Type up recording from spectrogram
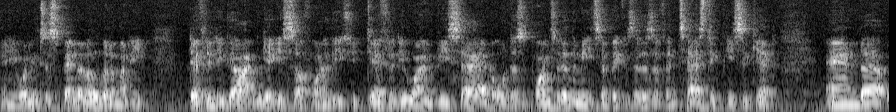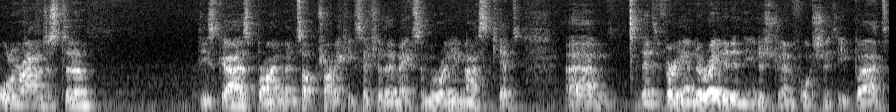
and you're willing to spend a little bit of money, definitely go out and get yourself one of these. You definitely won't be sad or disappointed in the meter because it is a fantastic piece of kit. And uh, all around, just uh, these guys, Brymen, Toptronic, etc., they make some really nice kit um, that's very underrated in the industry, unfortunately. But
